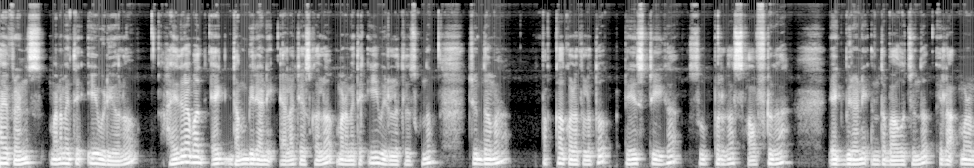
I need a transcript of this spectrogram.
హాయ్ ఫ్రెండ్స్ మనమైతే ఈ వీడియోలో హైదరాబాద్ ఎగ్ దమ్ బిర్యానీ ఎలా చేసుకోవాలో మనమైతే ఈ వీడియోలో తెలుసుకుందాం. చూద్దామా? పక్కా కొలతలతో టేస్టీగా సూపర్గా సాఫ్ట్గా ఎగ్ బిర్యానీ ఎంత బాగా వచ్చిందో ఇలా మనం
